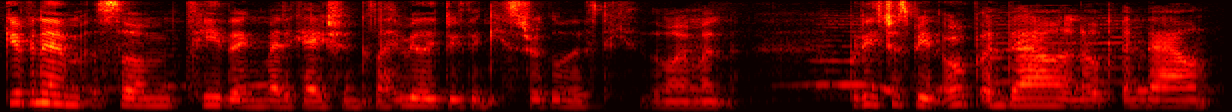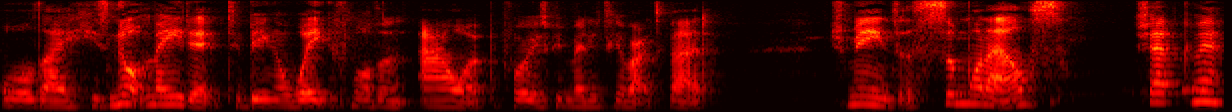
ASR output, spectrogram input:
Giving him some teething medication because I really do think he's struggling with his teeth at the moment. But he's just been up and down and up and down all day. He's not made it to being awake for more than an hour before he's been ready to go back to bed. Which means that someone else... Shep, come here.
